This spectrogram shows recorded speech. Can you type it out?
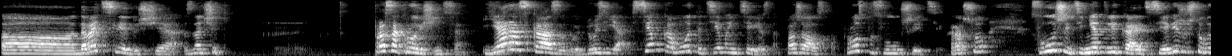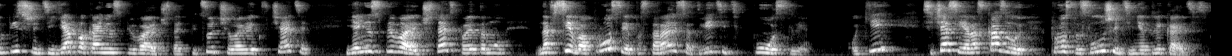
давайте следующее. Значит про сокровищницы. Я рассказываю друзья всем кому эта тема интересна. Пожалуйста просто слушайте хорошо? Слушайте не отвлекайтесь. Я вижу что вы пишете. Я пока не успеваю читать. 500 человек в чате. Я не успеваю читать поэтому на все вопросы я постараюсь ответить после. Окей? Сейчас я рассказываю. Просто слушайте не отвлекайтесь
